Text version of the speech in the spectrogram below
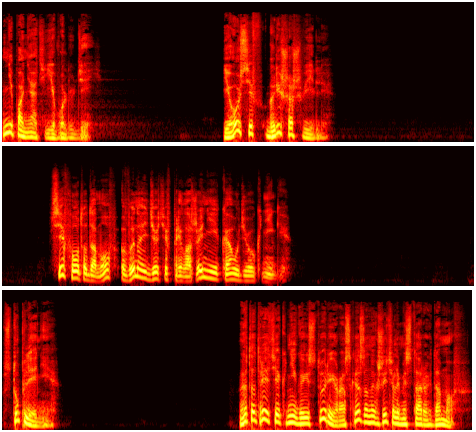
не понять его людей. Иосиф Гришашвили все фото домов вы найдете в приложении к аудиокниге. Вступление. Это третья книга историй, рассказанных жителями старых домов.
